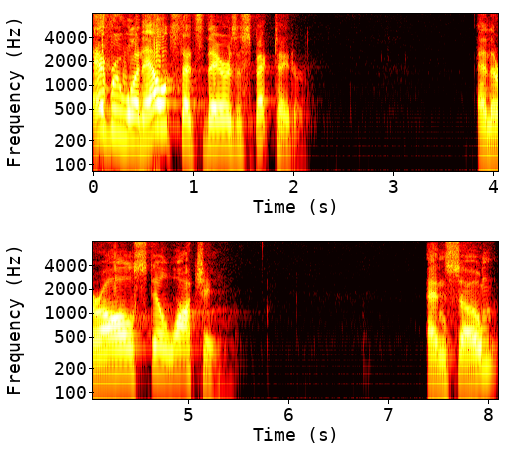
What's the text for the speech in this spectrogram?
Everyone else that's there is a spectator. And they're all still watching. And so,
